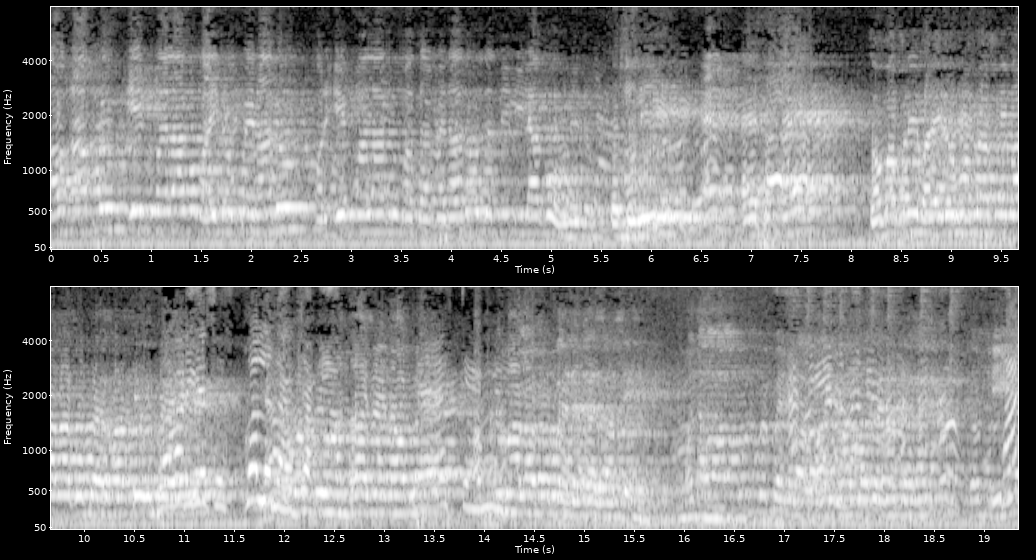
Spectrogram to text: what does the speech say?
अब आप लोग एक माला को भाई लोग पहना दो और एक माला को माता पहना दो और जल्दी लीला को होने दो। तो सुनिए ऐसा है तो हम अपने भाई लोगों में अपनी माला को पहनवाते हुए अपनी माला को पहले पहनवाते हैं। बताओ आप कौन पे पहना हमारी तो है।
